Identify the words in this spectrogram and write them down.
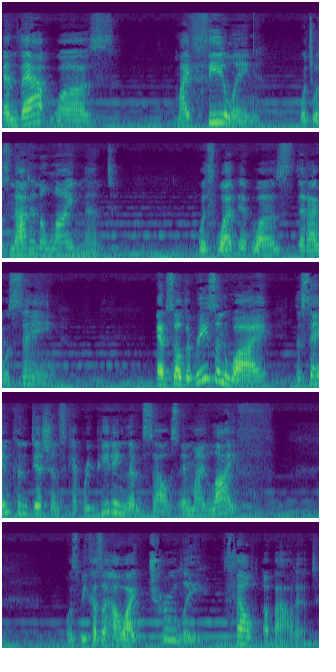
And that was my feeling, which was not in alignment with what it was that I was saying. And so the reason why the same conditions kept repeating themselves in my life was because of how I truly felt about it.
